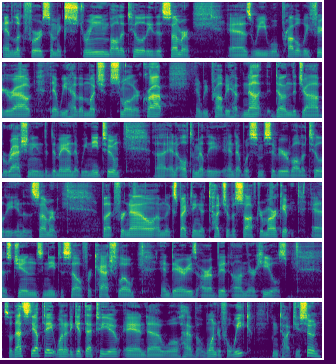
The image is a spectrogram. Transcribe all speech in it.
and look for some extreme volatility this summer as we will probably figure out that we have a much smaller crop and we probably have not done the job rationing the demand that we need to, uh, and ultimately end up with some severe volatility into the summer. But for now, I'm expecting a touch of a softer market as gins need to sell for cash flow and dairies are a bit on their heels. So that's the update. Wanted to get that to you, and uh, we'll have a wonderful week and talk to you soon.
